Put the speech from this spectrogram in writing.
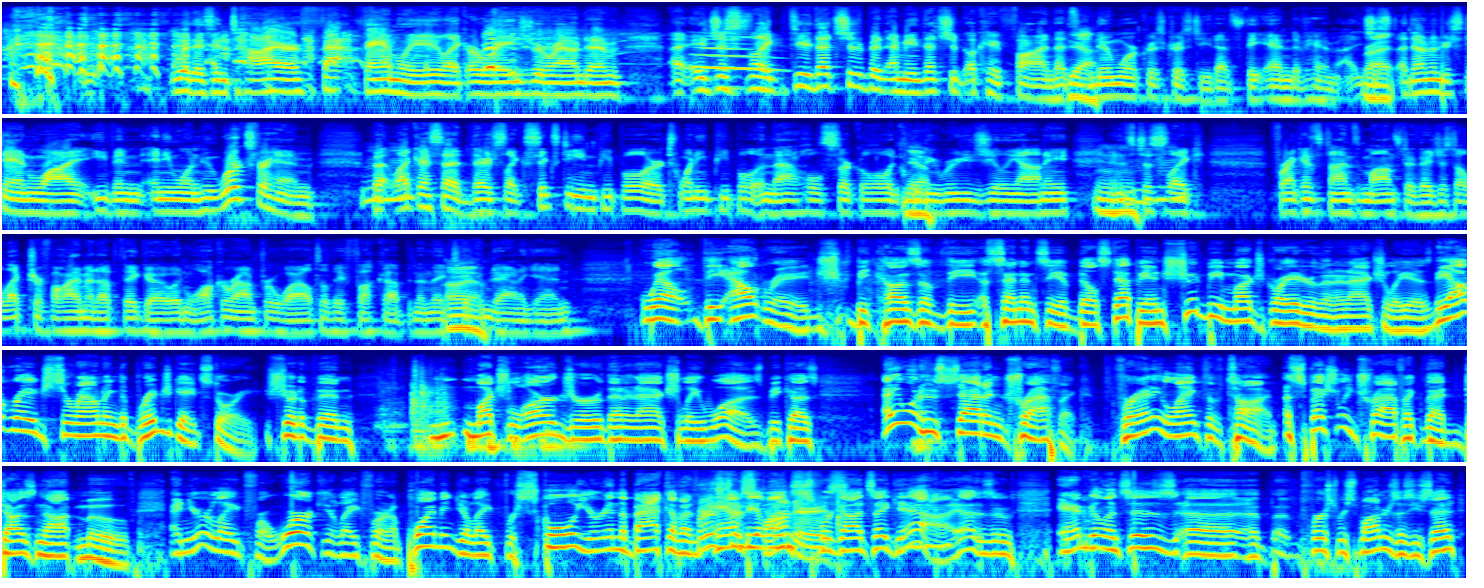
with his entire fat family like arranged around him. Uh, it's just like, dude, that should have been. I mean, that should. Okay, fine. That's Yeah. no more Chris Christie. That's the end of him. I just, Right. I don't understand why even anyone who works for him. But Mhm. like I said, there's like 16 people or 20 people in that whole circle, including Rudy Giuliani, and it's Mhm. just like. Frankenstein's monster. They just electrify him and up they go and walk around for a while till they fuck up and then they Oh, take yeah. him down again. Well, the outrage because of the ascendancy of Bill Stepien should be much greater than it actually is. The outrage surrounding the Bridgegate story should have been m- much larger than it actually was because anyone who sat in traffic for any length of time, especially traffic that does not move, and you're late for work, you're late for an appointment, you're late for school, you're in the back of an First ambulance, responders. for God's sake, yeah, yeah ambulances, uh, uh, first responders, as you said.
